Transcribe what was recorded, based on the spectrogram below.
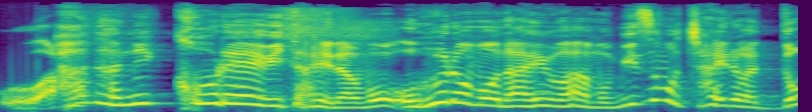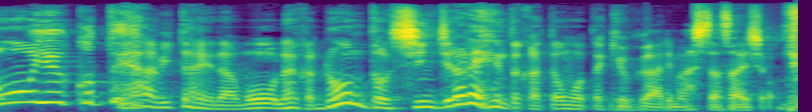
うわ、何これみたいな、もうお風呂もないわ、もう水も茶色い、どういうことやみたいな、もうなんかロンドン信じられへんとかって思った記憶がありました、最初。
